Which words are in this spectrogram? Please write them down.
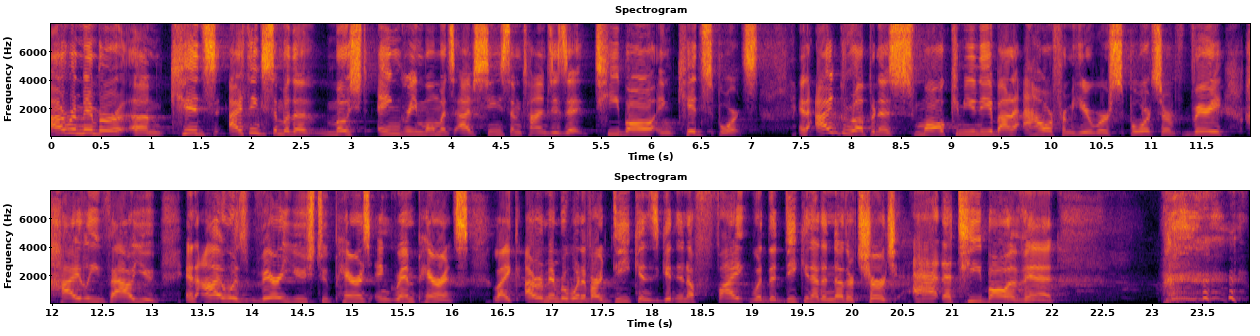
I remember um, kids, I think some of the most angry moments I've seen sometimes is at T ball and kids' sports. And I grew up in a small community about an hour from here where sports are very highly valued. And I was very used to parents and grandparents. Like, I remember one of our deacons getting in a fight with the deacon at another church at a T ball event.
